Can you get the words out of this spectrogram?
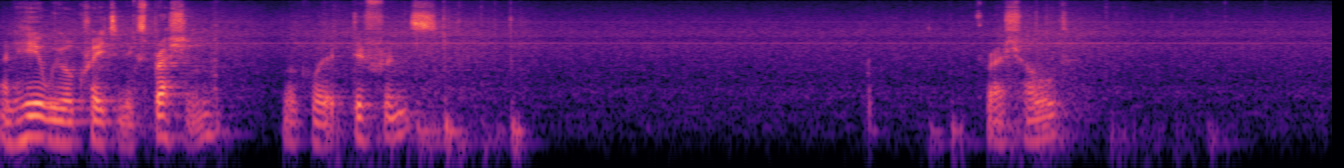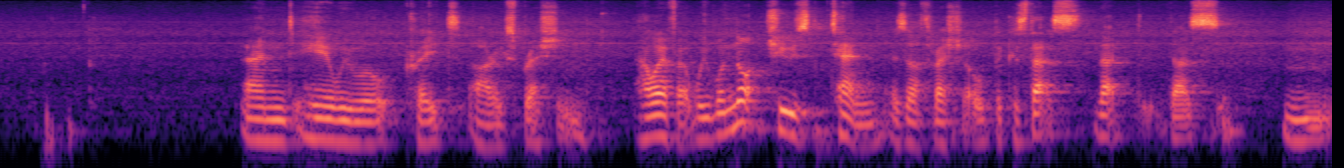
and here we will create an expression, we'll call it difference threshold. And here we will create our expression. However, we will not choose 10 as our threshold because that's, that, that's mm,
